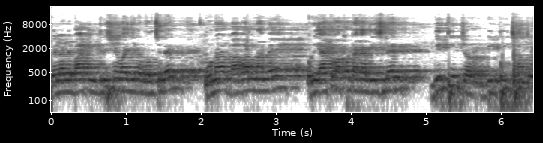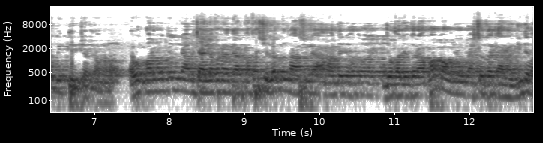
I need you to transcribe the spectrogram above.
বেলালে বাকি দৃশ্যে ভাই যেটা বলছিলেন ওনার বাবার নামে উনি এক লক্ষ টাকা দিয়েছিলেন বৃত্তির জন্য, বৃত্তি, ছাত্র বৃত্তির জন্য। এবং পরবর্তী দিনে আরও চার লক্ষ টাকা দেওয়ার কথা ছিল, কিন্তু আসলে আমাদের হয়তো যোগাযোগের অভাব বা অন্য ব্যস্ততার কারণে দিতে পারি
